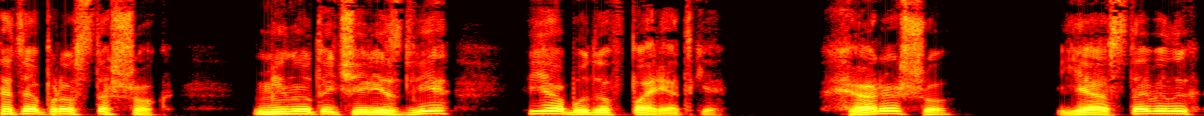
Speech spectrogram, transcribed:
Это просто шок. Минуты через две я буду в порядке». «Хорошо». Я оставил их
